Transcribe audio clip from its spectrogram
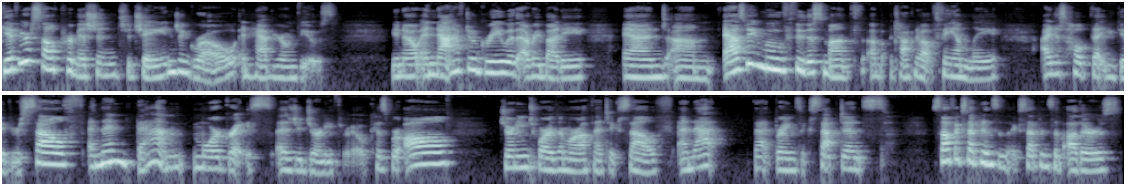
give yourself permission to change and grow and have your own views you know, and not have to agree with everybody. And um, as we move through this month of talking about family, I just hope that you give yourself and then them more grace as you journey through, because we're all journeying towards a more authentic self, and that that brings acceptance, self acceptance, and acceptance of others,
